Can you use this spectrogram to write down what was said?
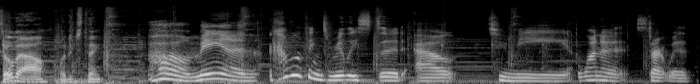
So, Val, what did you think? Oh, man. A couple of things really stood out to me. I want to start with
